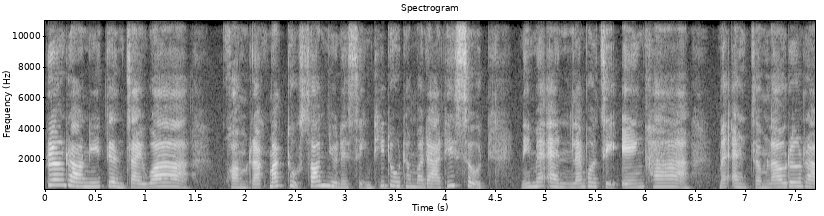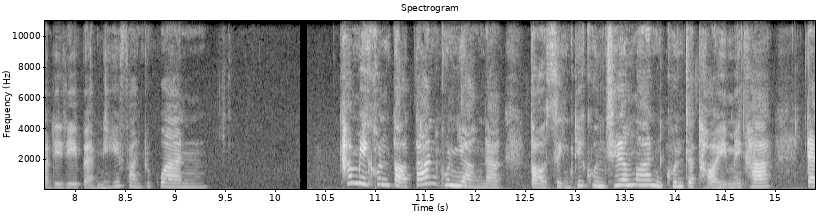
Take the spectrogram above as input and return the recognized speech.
เรื่องราวนี้เตือนใจว่า ความรักมักถูกซ่อนอยู่ในสิ่งที่ดูธรรมดาที่สุด นี่แม่แอนและโมจิเองค่ะ แม่แอนจำเล่าเรื่องราวดีๆ แบบนี้ให้ฟังทุกวัน ถ้ามีคนต่อต้านคุณอย่างหนัก ต่อสิ่งที่คุณเชื่อมั่น คุณจะถอยไหมคะ แต่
